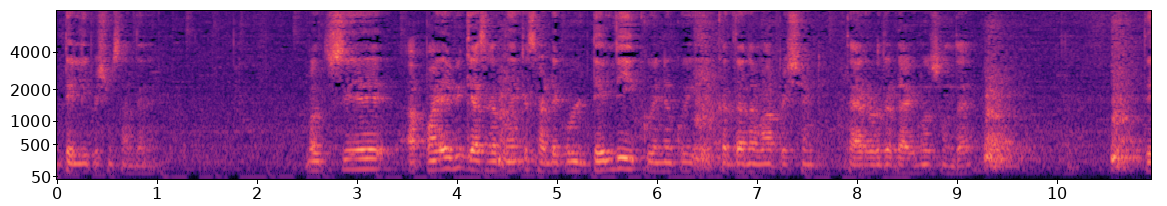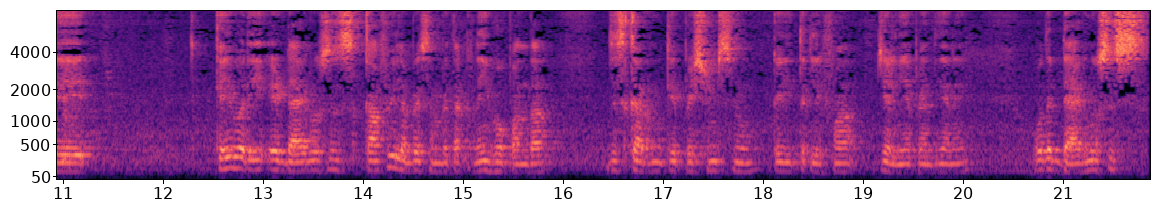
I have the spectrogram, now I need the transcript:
ਡੇਲੀ ਪੇਸ਼ੈਂਟਸ ਆਉਂਦੇ ਨੇ। ਬਲ ਤੁਸੀਂ ਆਪਾਂ ਇਹ ਵੀ ਕਹਿ ਸਕਦੇ ਹਾਂ ਕਿ ਸਾਡੇ ਕੋਲ ਡੇਲੀ ਕੋਈ ਨਾ ਕੋਈ ਇੱਕ ਅੱਧਾ ਨਵਾਂ ਪੇਸ਼ੈਂਟ ਥਾਇਰਾਇਡ ਦਾ ਡਾਇਗਨੋਸ ਹੁੰਦਾ ਹੈ। ਤੇ ਕਈ ਵਾਰੀ ਇਹ ਡਾਇਗਨੋਸਿਸ ਕਾਫੀ ਲੰਬੇ ਸਮੇਂ ਤੱਕ ਨਹੀਂ ਹੋ ਪਾਉਂਦਾ, ਜਿਸ ਕਾਰਨ ਕਿ ਪੇਸ਼ੈਂਟਸ ਨੂੰ ਕਈ ਤਕਲੀਫਾਂ ਝੇਲਣੀਆਂ ਪੈਂਦੀਆਂ ਨੇ। ਉਹਦੇ ਡਾਇਗਨੋਸਿਸ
